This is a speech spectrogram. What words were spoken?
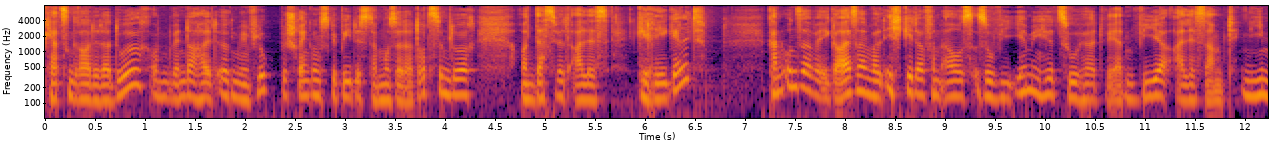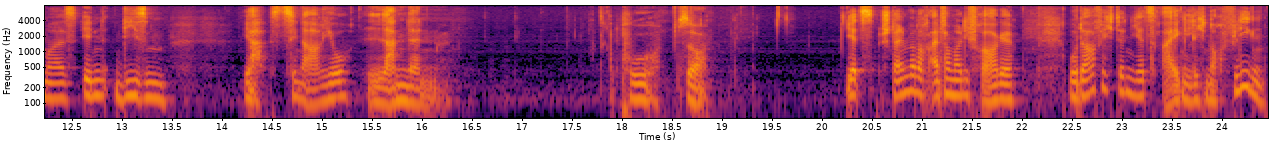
kerzengerade da durch und wenn da halt irgendwie ein Flugbeschränkungsgebiet ist, dann muss er da trotzdem durch und das wird alles geregelt. Kann uns aber egal sein, weil ich gehe davon aus, so wie ihr mir hier zuhört, werden wir allesamt niemals in diesem ja, Szenario landen. Puh, so. Jetzt stellen wir doch einfach mal die Frage, wo darf ich denn jetzt eigentlich noch fliegen?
